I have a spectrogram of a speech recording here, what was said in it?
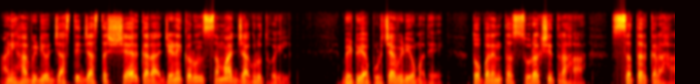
आणि हा व्हिडिओ जास्तीत जास्त शेअर करा जेणेकरून समाज जागृत होईल. भेटूया पुढच्या व्हिडिओमध्ये. तोपर्यंत सुरक्षित रहा सतर्क रहा.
